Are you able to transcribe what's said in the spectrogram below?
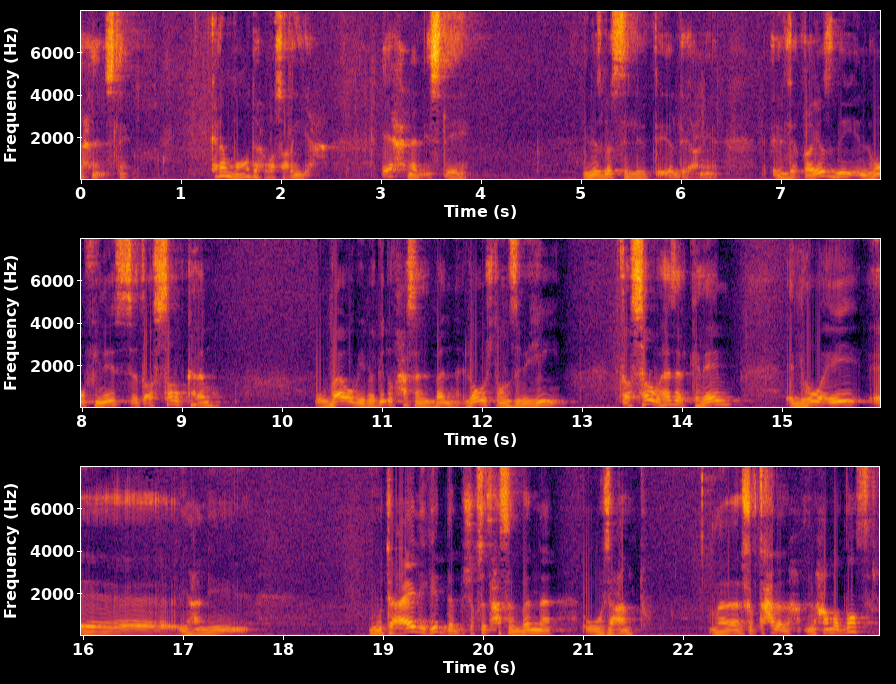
إحنا الإسلام. كلام واضح وصريح. إحنا الإسلام. الناس بس اللي, يعني اللي غيظني إن هو في ناس اتأثروا بكلامهم وبقوا بيمجدوا حسن البنا اللي هو مش تنظيميين اتأثروا بهذا الكلام اللي هو إيه آه يعني متعالي جدا بشخصية حسن البنا وزعامته. أنا شفت حلقة لمحمد ناصر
